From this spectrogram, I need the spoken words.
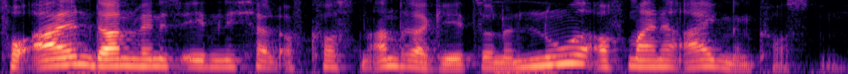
vor allem dann, wenn es eben nicht halt auf Kosten anderer geht, sondern nur auf meine eigenen Kosten.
